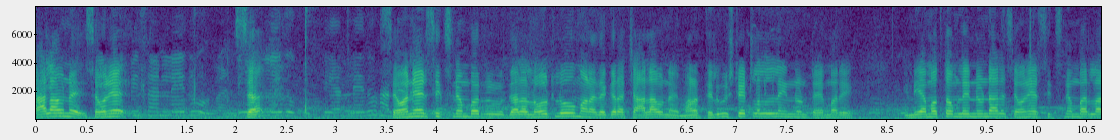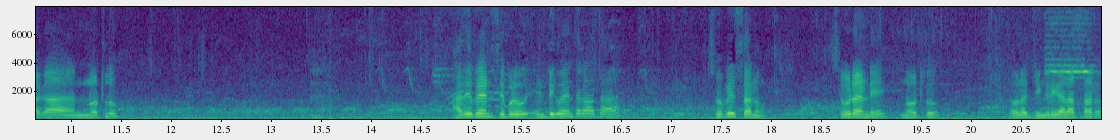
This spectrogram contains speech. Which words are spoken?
చాలా ఉన్నాయి. Seven seven eight six number గల నోట్లు మన దగ్గర చాలా ఉన్నాయి. మన తెలుగు స్టేట్లలో ఎన్ని ఉంటాయి? మరి ఇండియా మొత్తంలో ఎన్ని ఉండాలి? సెవెన్ ఎయిట్ సిక్స్ నెంబర్ లాగా నోట్లు? అది ఫ్రెండ్స్ ఇప్పుడు ఇంటికి పోయిన తర్వాత చూపిస్తాను. చూడండి నోట్లు. ఎవరో జింగిడి వస్తారు.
